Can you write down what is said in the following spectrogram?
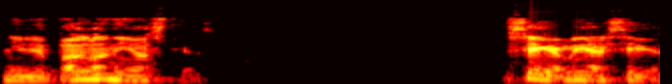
Ni de pago ni hostias. Sigue, Miguel, sigue.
